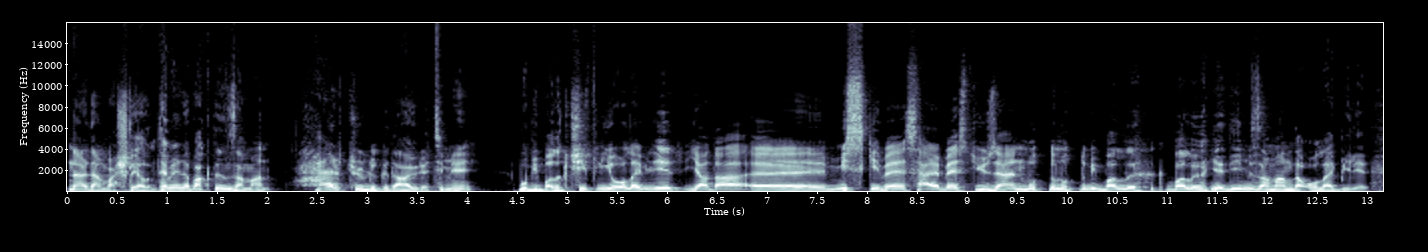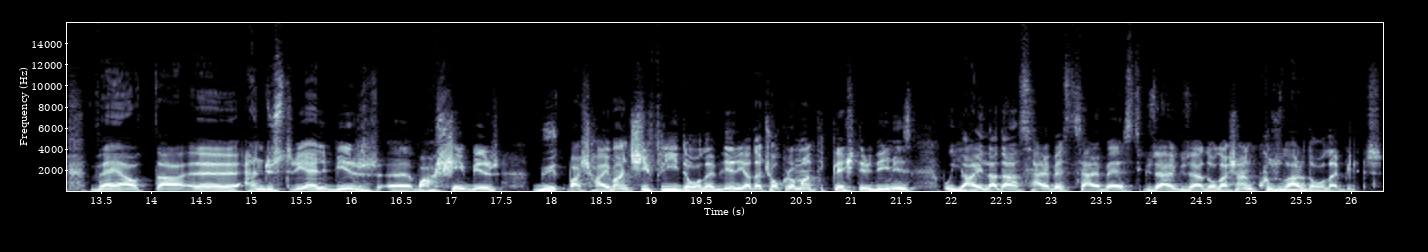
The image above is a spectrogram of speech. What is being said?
nereden başlayalım? Temeline baktığın zaman her türlü gıda üretimi Bu bir balık çiftliği olabilir ya da e, mis gibi serbest yüzen mutlu mutlu bir balık balığı yediğimiz zaman da olabilir. Veyahut da e, endüstriyel bir e, vahşi bir büyükbaş hayvan çiftliği de olabilir ya da çok romantikleştirdiğimiz bu yaylada serbest serbest güzel güzel dolaşan kuzular da olabilir.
